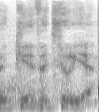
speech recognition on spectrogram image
gonna give it to you.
